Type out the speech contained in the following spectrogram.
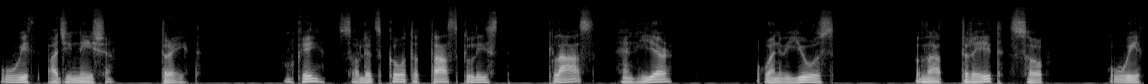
with pagination trait. Okay, so let's go to task list class and here when we use that trait, so with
